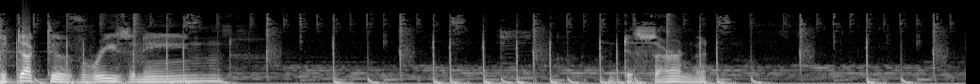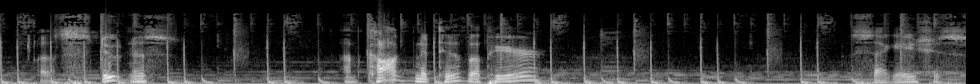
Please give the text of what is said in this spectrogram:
deductive reasoning, discernment, astuteness. I'm cognitive up here. Sagacious.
